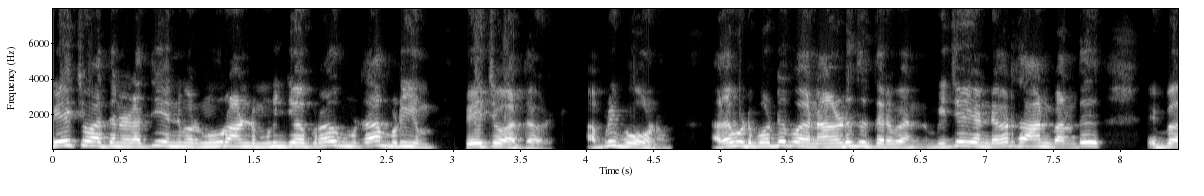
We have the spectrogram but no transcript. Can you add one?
பேச்சுவார்த்தை நடத்தி என்ன நூறாண்டு முடிஞ்ச பிறகு தான் முடியும் பேச்சுவார்த்தைகள். அப்படி போகணும். அதை விட்டு போட்டு இப்போ நான் எடுத்து தருவேன். விஜய் என்றவர் தான் வந்து இப்போ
